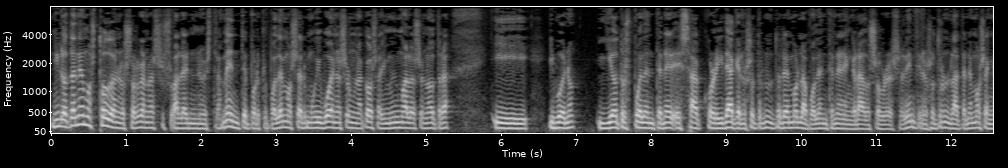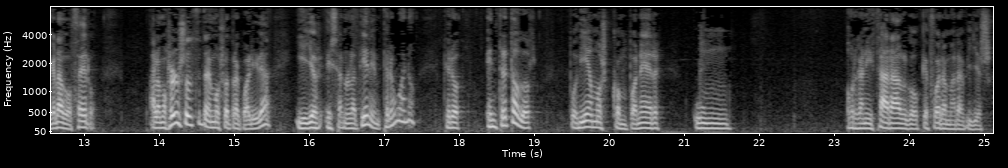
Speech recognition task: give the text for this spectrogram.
ni lo tenemos todo en los órganos sexuales en nuestra mente, porque podemos ser muy buenos en una cosa y muy malos en otra, y bueno, y otros pueden tener esa cualidad que nosotros no tenemos, la pueden tener en grado sobresaliente, y nosotros la tenemos en grado cero. A lo mejor nosotros tenemos otra cualidad, y ellos esa no la tienen, pero bueno, pero entre todos podíamos componer un... organizar algo que fuera maravilloso.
